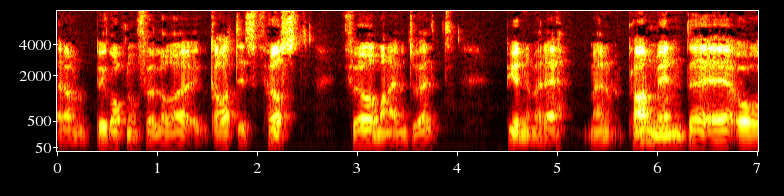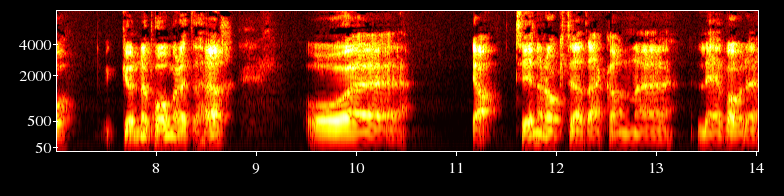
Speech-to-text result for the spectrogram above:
eller bygge opp noen følgere gratis først, før man eventuelt begynner med det. Men planen min det er å gønne på med dette her. Og eh, ja, tjene nok til at jeg kan eh, leve av det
